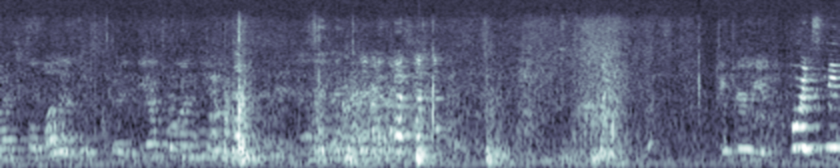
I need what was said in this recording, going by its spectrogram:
I thought one of those good, you have one here. Oh, it's me!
